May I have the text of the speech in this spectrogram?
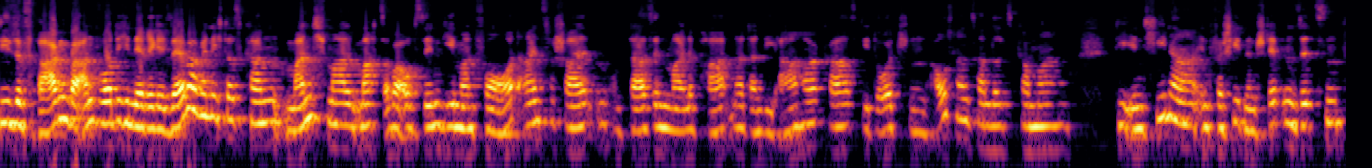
Diese Fragen beantworte ich in der Regel selber, wenn ich das kann. Manchmal macht es aber auch Sinn, jemand vor Ort einzuschalten. Und da sind meine Partner dann die AHKs, die deutschen Auslandshandelskammern, die in China in verschiedenen Städten sitzen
